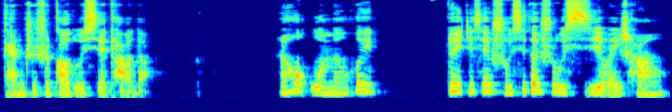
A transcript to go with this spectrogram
感知是高度协调的。然后我们会对这些熟悉的事物习以为常，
